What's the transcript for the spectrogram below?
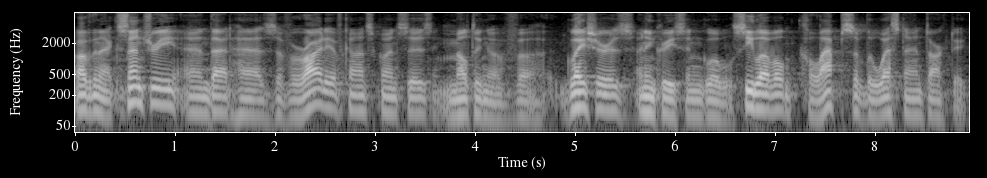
of the next century, and that has a variety of consequences, melting of uh, glaciers, an increase in global sea level, collapse of the West Antarctic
